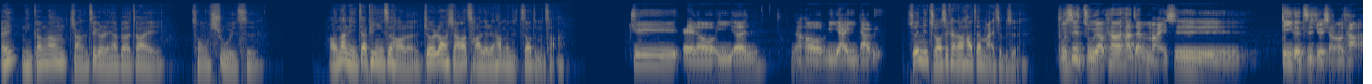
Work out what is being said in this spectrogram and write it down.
哎，你刚刚讲的这个人要不要再重述一次？好，那你再拼一次好了，就让想要查的人他们知道怎么查。G L E N，然后 V I E W，所以你主要是看到他在买，是不是？不是主要看到他在买，是第一个直觉想到他。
